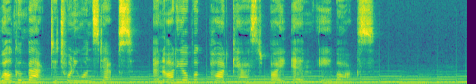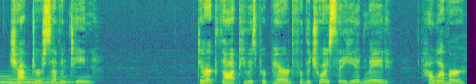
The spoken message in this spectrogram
Welcome back to 21 Steps, an audiobook podcast by M.A. Box. Chapter 17 Derek thought he was prepared for the choice that he had made. However,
